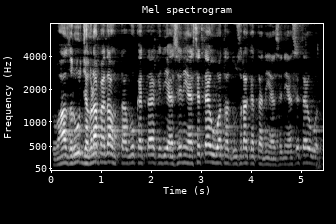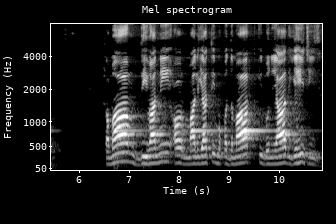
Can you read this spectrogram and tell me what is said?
تو وہاں ضرور جھگڑا پیدا ہوتا ہے۔ وہ کہتا ہے کہ جی ایسے نہیں، ایسے طے ہوا تھا۔ دوسرا کہتا ہے نہیں، ایسے نہیں، ایسے طے ہوا تھا۔ تمام دیوانی اور مالیاتی مقدمات کی بنیاد یہی چیز ہے۔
